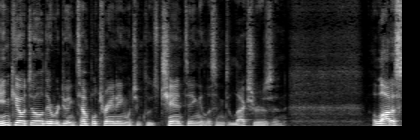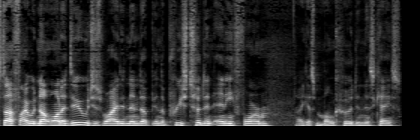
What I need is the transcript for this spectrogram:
In Kyoto, they were doing temple training, which includes chanting and listening to lectures and a lot of stuff I would not want to do, which is why I didn't end up in the priesthood in any form. I guess monkhood in this case.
